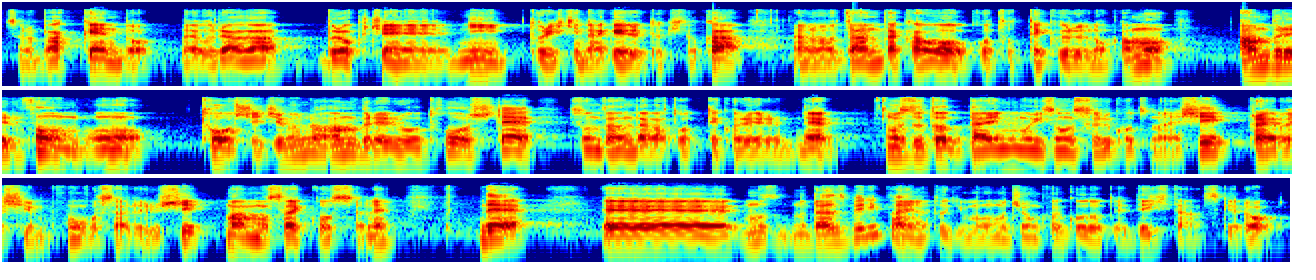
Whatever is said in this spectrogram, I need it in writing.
そのバックエンド裏側ブロックチェーンに取引投げる時とかあの残高をこう取ってくるのかも Umbrel Home を通して自分の Umbrel を通してその残高を取ってくれるんでそうすると誰にも依存することないしプライバシーも保護されるしまあもう最高っすよね。で、えー、ラズベリーパイの時ももちろんこういうことってできたんですけど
